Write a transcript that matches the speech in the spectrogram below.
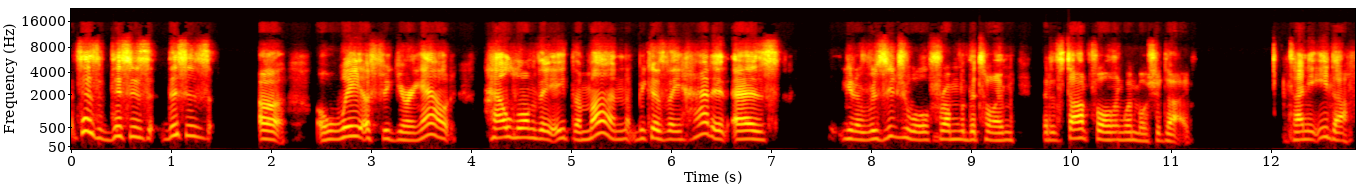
It says this is this is a, a way of figuring out how long they ate the man because they had it as you know residual from the time that it stopped falling when Moshe died. Tiny Idaf.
